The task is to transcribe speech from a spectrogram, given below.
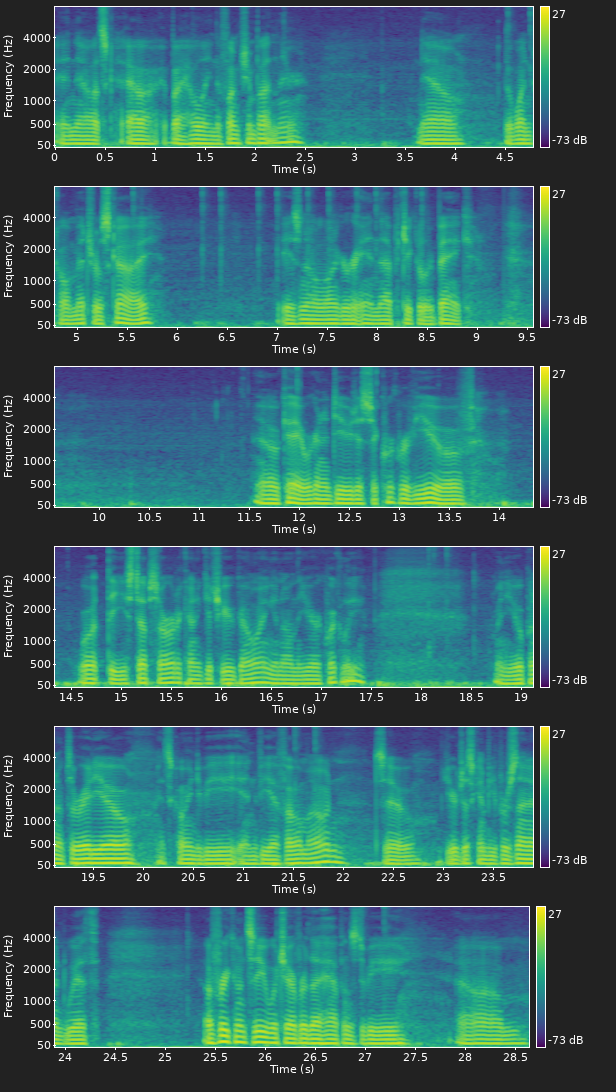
And now it's uh, by holding the function button there. Now the one called Metro Sky is no longer in that particular bank. Okay, we're going to do just a quick review of what the steps are to kind of get you going and on the air quickly. When you open up the radio, it's going to be in VFO mode, so you're just going to be presented with a frequency, whichever that happens to be. Um,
